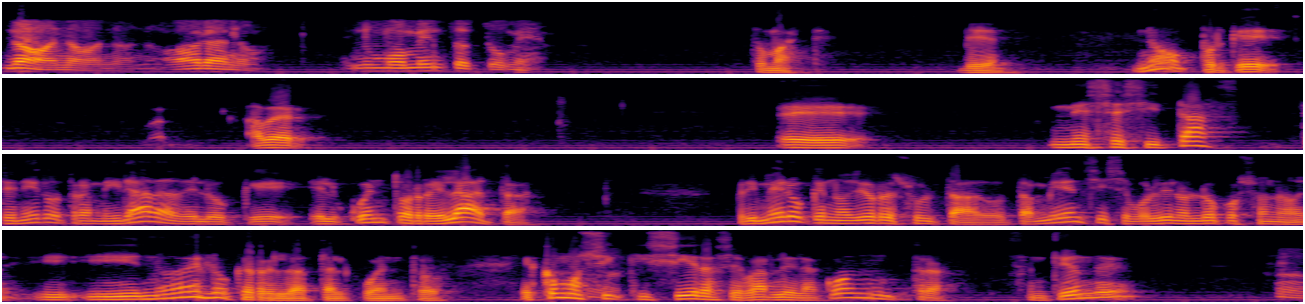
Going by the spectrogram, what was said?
No, no, no, no, ahora no. En un momento tomé. Tomaste. Bien. No, porque, a ver, eh, necesitas tener otra mirada de lo que el cuento relata. Primero que no dio resultado, también si se volvieron locos o no. Y, y no es lo que relata el cuento. Es como si quisieras llevarle la contra. ¿Se entiende? Mm.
